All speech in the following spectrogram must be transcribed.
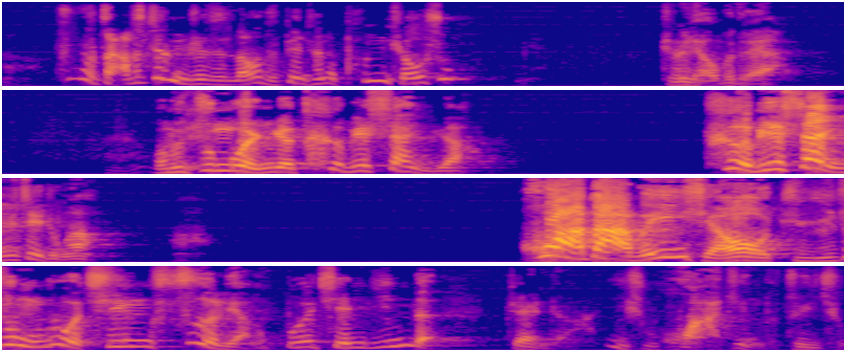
啊，复杂的政治在老子变成了烹调术，这个了不得啊！我们中国人就特别善于啊。特别善于这种啊，化大为小、举重若轻、四两拨千斤的这样的艺术画境的追求。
